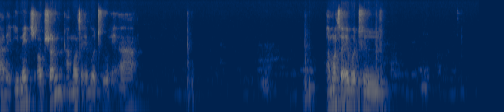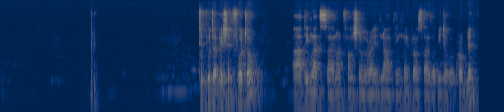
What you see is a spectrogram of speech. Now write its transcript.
uh, the image option. I'm also able to uh, I'm also able to to put a patient photo. I think that's uh, not functional right now. I think my browser has a bit of a problem,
